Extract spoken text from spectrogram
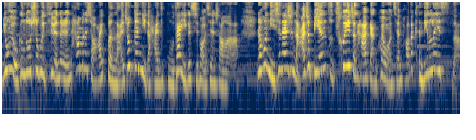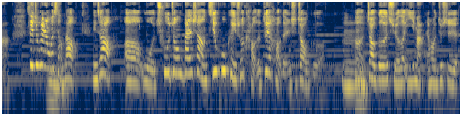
拥有更多社会资源的人，他们的小孩本来就跟你的孩子不在一个起跑线上啊，然后你现在是拿着鞭子催着他赶快往前跑，他肯定累死啊，所以就会让我想到，你知道，呃，我初中班上几乎可以说考的最好的人是赵哥，嗯嗯，赵哥学了医嘛，然后就是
